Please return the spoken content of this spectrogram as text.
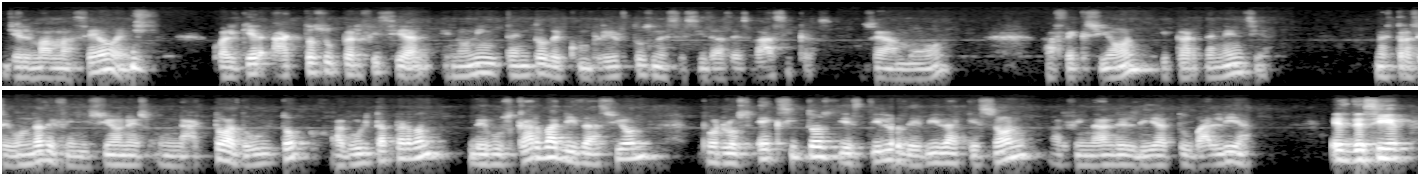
Y el mamaceo es cualquier acto superficial en un intento de cumplir tus necesidades básicas, o sea, amor, afección y pertenencia. Nuestra segunda definición es un acto adulto, adulta, perdón, de buscar validación por los éxitos y estilo de vida que son, al final del día, tu valía. Es decir,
